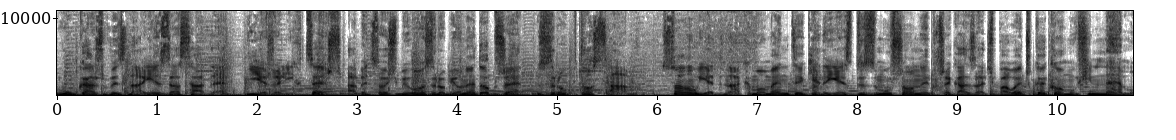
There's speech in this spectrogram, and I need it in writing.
Łukasz wyznaje zasadę. Jeżeli chcesz, aby coś było zrobione dobrze, zrób to sam. Są jednak momenty, kiedy jest zmuszony przekazać pałeczkę komuś innemu.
